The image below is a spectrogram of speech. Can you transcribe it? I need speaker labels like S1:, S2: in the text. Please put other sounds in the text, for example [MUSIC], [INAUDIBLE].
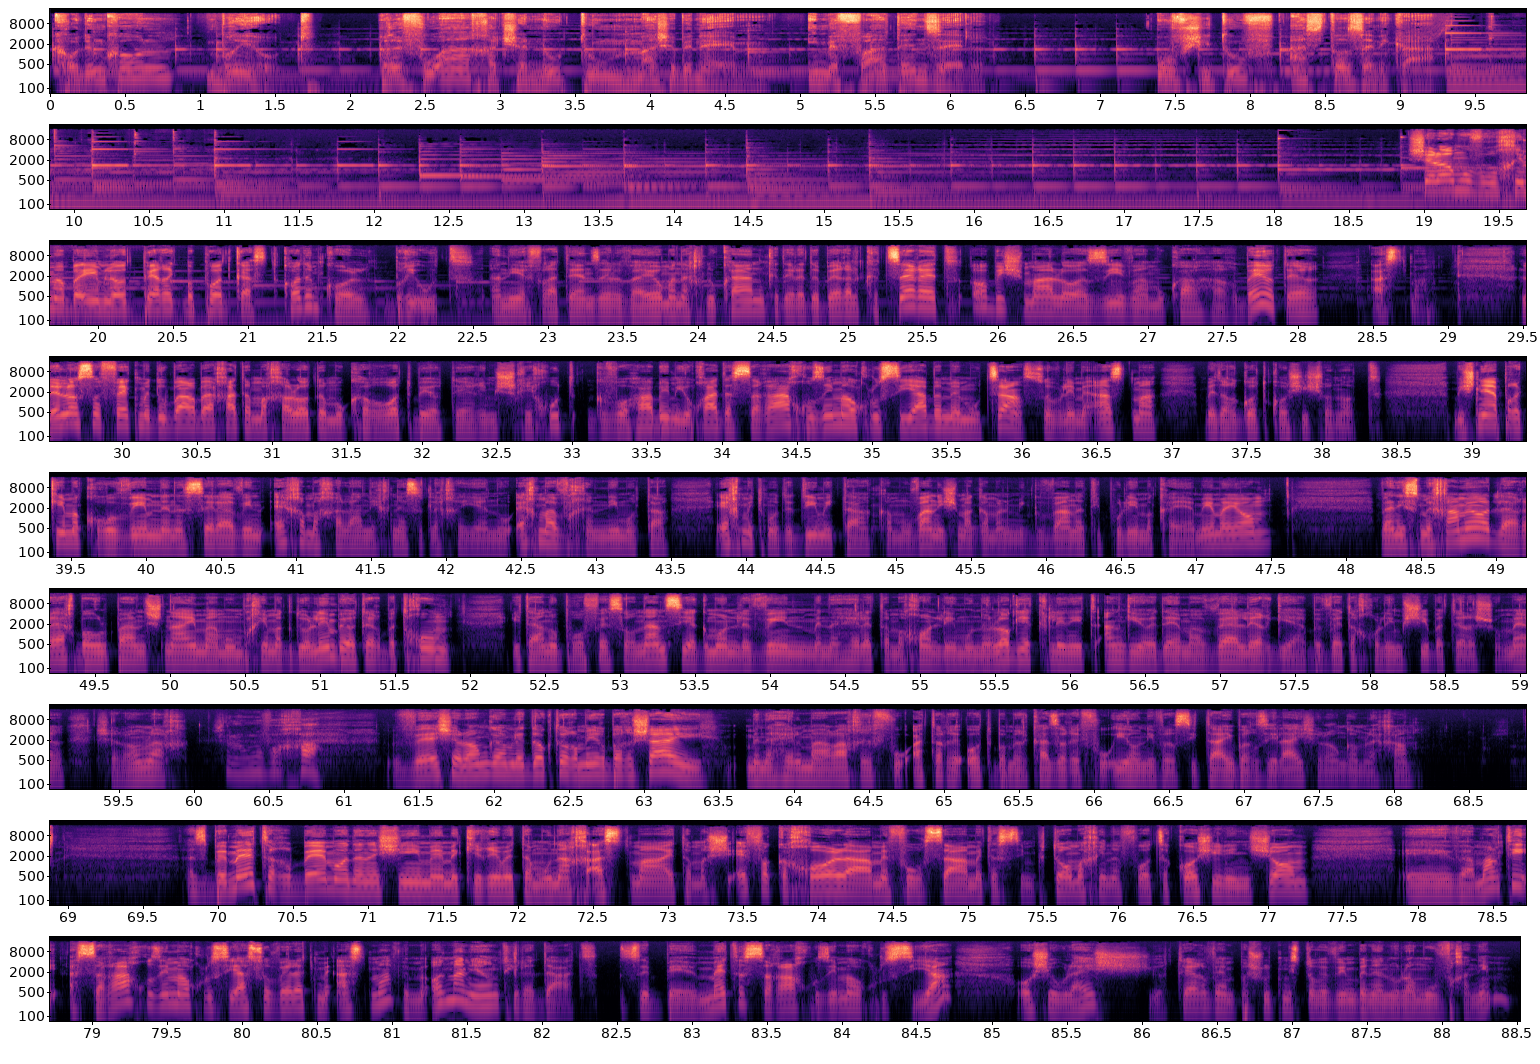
S1: קודם כל, בריאות. רפואה, חדשנות ומה שביניהם, עם אפרת אנזל. ובשיתוף אסטרזניקה.
S2: שלום וברוכים הבאים לעוד פרק בפודקאסט, קודם כל, בריאות. אני אפרת אנזל, והיום אנחנו כאן כדי לדבר על קצרת, או בשמה הלועזי והמוכר הרבה יותר, אסתמה. ללא ספק מדובר באחת המחלות המוכרות ביותר, עם שכיחות גבוהה במיוחד, עשרה אחוזים מהאוכלוסייה בממוצע סובלים מאסתמה בדרגות קושי שונות. בשני הפרקים הקרובים ננסה להבין איך המחלה נכנסת לחיינו, איך מאבחנים אותה, איך מתמודדים איתה, כמובן נשמע גם על מגוון הטיפולים הקיימים היום. ואני שמחה מאוד לארח באולפן שניים מהמומחים הגדולים ביותר בתחום. איתנו פרופסור ננסי אגמון לוין, מנהלת המכון לאימונולוגיה קלינית, אנגיואדמה ואלרגיה בבית החולים שיבא תל השומר. שלום לך.
S3: שלום וברכה.
S2: ושלום גם לדוקטור אמיר ברשי, מנהל מערך רפואת הריאות במרכז הרפואי האוניברסיטאי ברזילי, שלום גם לך. אז באמת הרבה מאוד אנשים אה, מכירים את המונח אסתמה, את המשאף הכחול המפורסם, את הסימפטום הכי נפוץ, הקושי לנשום. אה, ואמרתי, עשרה אחוזים מהאוכלוסייה סובלת מאסתמה, ומאוד מעניין אותי לדעת, זה באמת עשרה אחוזים מהאוכלוסייה, או שאולי יש יותר והם פשוט מסתובבים בינינו לא מאובחנים?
